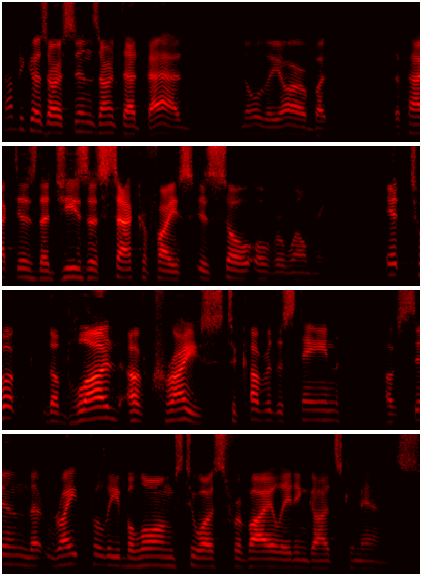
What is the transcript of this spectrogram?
Not because our sins aren't that bad. No, they are, but the fact is that Jesus' sacrifice is so overwhelming. It took the blood of Christ to cover the stain of sin that rightfully belongs to us for violating God's commands.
